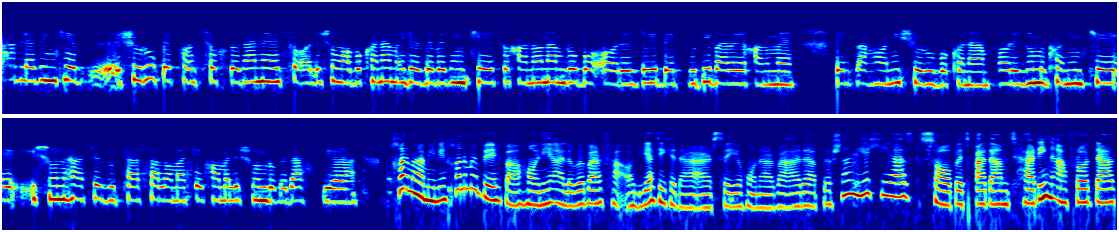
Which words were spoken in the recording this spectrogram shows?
قبل از اینکه شروع به پاسخ دادن سوال شما بکنم اجازه بدین که سخنانم رو با آرزوی بهبودی برای خانم بهبهانی شروع بکنم. آرزو می‌کنیم که ایشون هر چه زودتر سلامتی کاملشون رو به دست بیارن. خانم امینی خانم بهبهانی علاوه بر فعالیتی که در عرصه هنر و ادب داشتن یکی از ثابت قدم ترین افراد در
